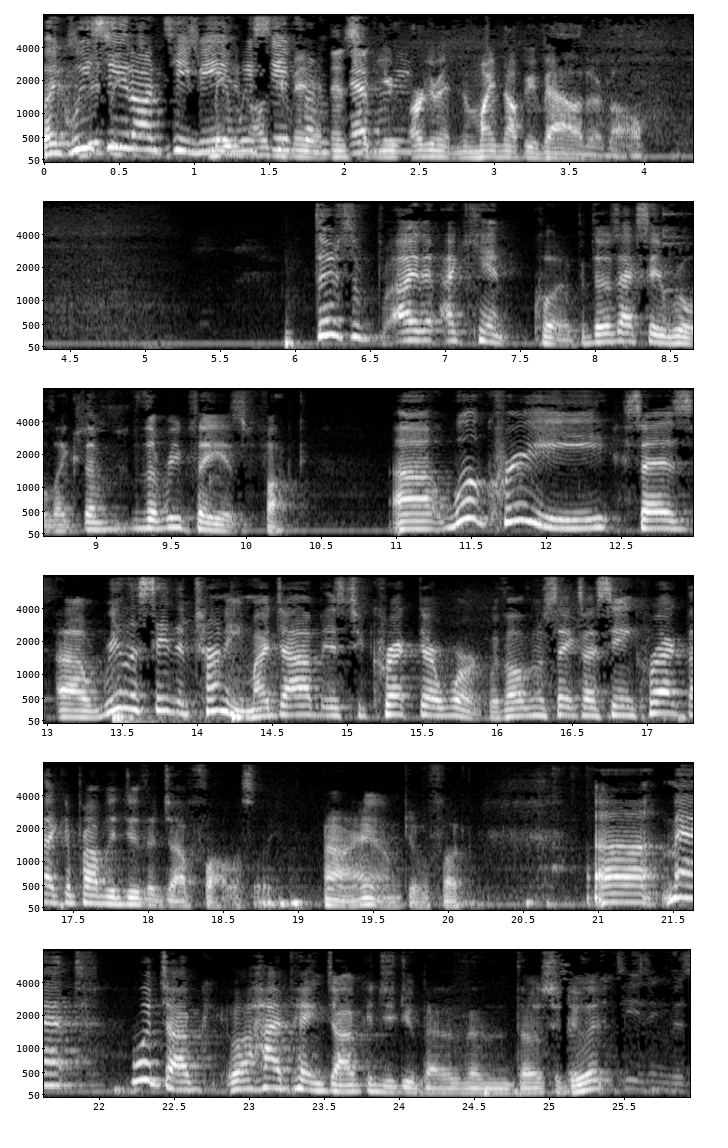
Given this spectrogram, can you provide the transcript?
Like we see it on TV and we an see it from and then every. your argument might not be valid at all. There's a, I, I can't quote it, but there's actually a rule. Like the the replay is fucked. Uh, Will Cree says, uh, "Real estate attorney. My job is to correct their work. With all the mistakes I see incorrect, I could probably do their job flawlessly. All right, I don't give a fuck." Uh, Matt, what job, what high paying job could you do better than those who do We've it? been teasing this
